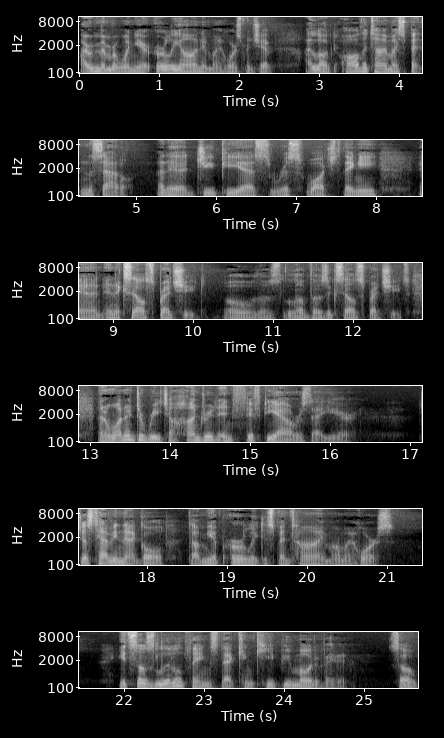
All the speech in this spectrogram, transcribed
I remember one year early on in my horsemanship, I logged all the time I spent in the saddle. I had a GPS wristwatch thingy and an Excel spreadsheet. Oh, those love those Excel spreadsheets. And I wanted to reach 150 hours that year. Just having that goal got me up early to spend time on my horse. It's those little things that can keep you motivated. So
